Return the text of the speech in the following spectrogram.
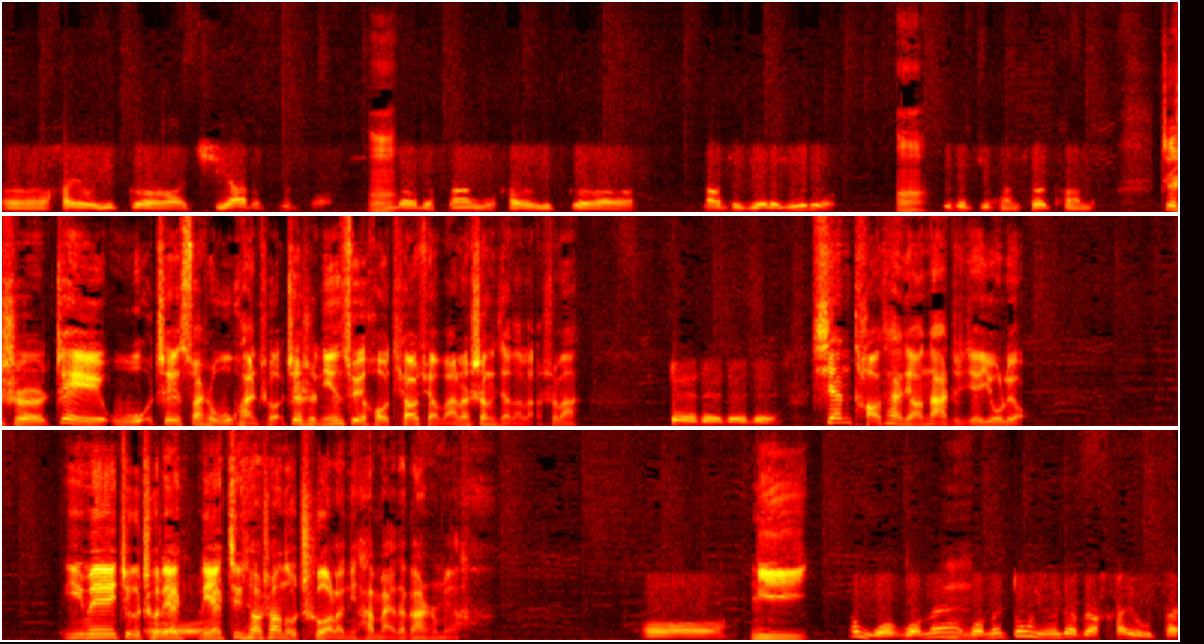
呃，还有一个起亚的智跑。现代的三五，还有一个纳智捷的 U 六，嗯，就这几款车看的。这是这五，这算是五款车，这是您最后挑选完了剩下的了，是吧？对对对对。先淘汰掉纳智捷 U 六，因为这个车连连经销商都撤了，你还买它干什么呀？哦哦。你那我我们我们东营这边还有在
